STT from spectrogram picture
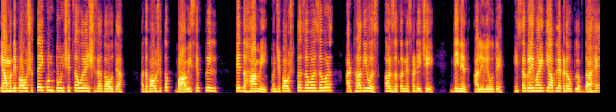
त्यामध्ये पाहू शकता एकूण दोनशे चौऱ्याऐंशी जागा होत्या. आता पाहू शकता बावीस एप्रिल ते दहा मे म्हणजे पाहू शकता जवळजवळ अठरा दिवस अर्ज करण्यासाठीचे देण्यात आलेले होते. ही सगळी माहिती आपल्याकडे उपलब्ध आहे.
